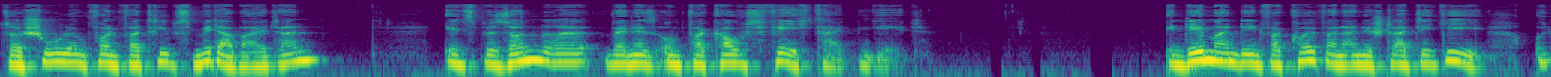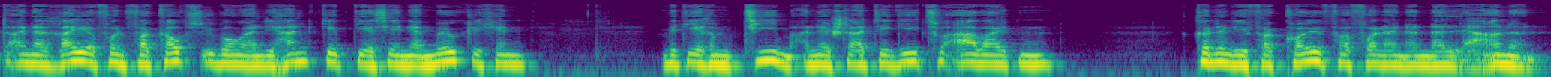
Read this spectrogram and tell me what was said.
zur Schulung von Vertriebsmitarbeitern, insbesondere wenn es um Verkaufsfähigkeiten geht indem man den Verkäufern eine Strategie und eine Reihe von Verkaufsübungen an die Hand gibt, die es ihnen ermöglichen, mit ihrem Team an der Strategie zu arbeiten, können die Verkäufer voneinander lernen.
